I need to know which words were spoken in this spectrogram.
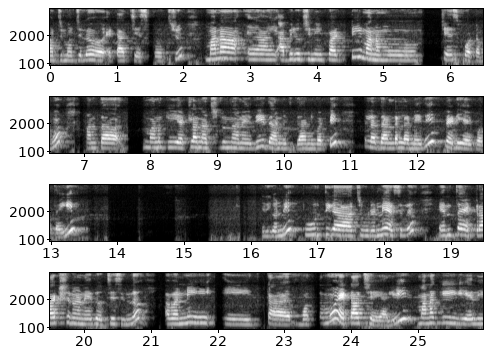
మధ్య మధ్యలో అటాచ్ చేసుకోవచ్చు. మన అభిరుచిని బట్టి మనము చేసుకోవటము అంత మనకి ఎట్లా నచ్చుతుంది అనేది దాన్ని దాన్ని బట్టి ఇలా దండలు అనేది రెడీ అయిపోతాయి. ఇదిగోండి పూర్తిగా చూడండి అసలు ఎంత అట్రాక్షన్ అనేది వచ్చేసిందో. అవన్నీ ఈ మొత్తము అటాచ్ చేయాలి. మనకి ఏది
